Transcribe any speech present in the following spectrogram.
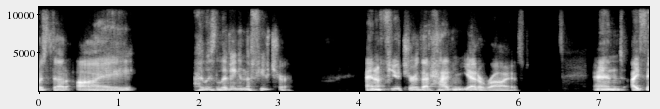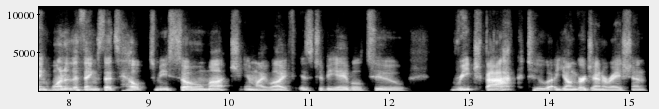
was that I I was living in the future and a mm. future that hadn't yet arrived. And I think one of the things that's helped me so much in my life is to be able to reach back to a younger generation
